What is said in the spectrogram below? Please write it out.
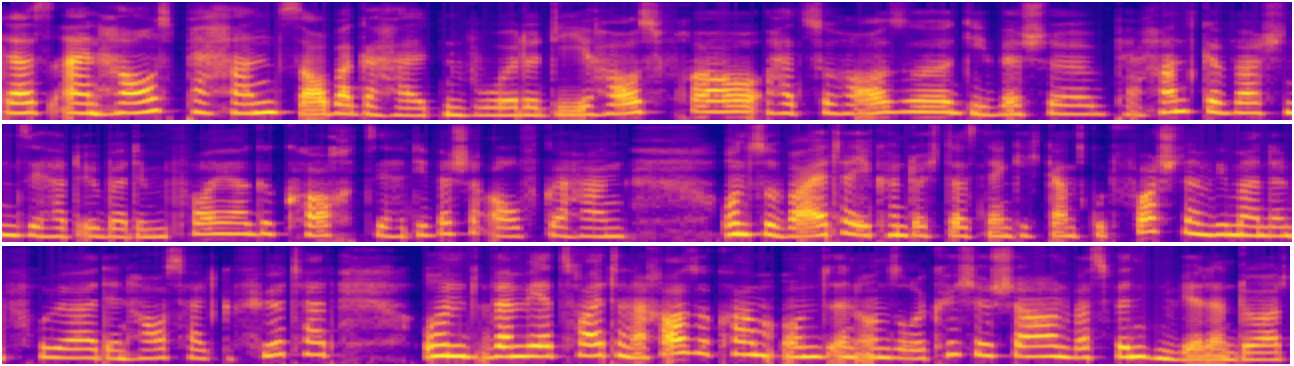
dass ein Haus per Hand sauber gehalten wurde. Die Hausfrau hat zu Hause die Wäsche per Hand gewaschen, sie hat über dem Feuer gekocht, sie hat die Wäsche aufgehangen und so weiter. Ihr könnt euch das, denke ich, ganz gut vorstellen, wie man denn früher den Haushalt geführt hat. Und wenn wir jetzt heute nach Hause kommen und in unsere Küche schauen, was finden wir denn dort?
